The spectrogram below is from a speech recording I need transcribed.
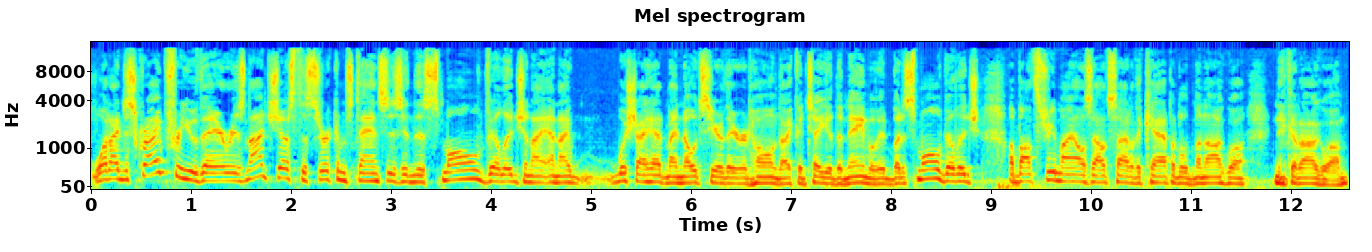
What I described for you there is not just the circumstances in this small village, and I and I wish I had my notes here there at home that I could tell you the name of it, but a small village about three miles outside of the capital, Managua, Nicaragua.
